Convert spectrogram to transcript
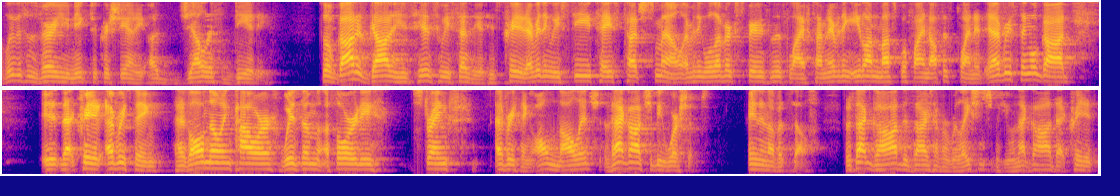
I believe this is very unique to Christianity, a jealous deity. So if God is God and He's His who He says He is, He's created everything we see, taste, touch, smell, everything we'll ever experience in this lifetime, and everything Elon Musk will find off this planet, every single God that created everything has all knowing power, wisdom, authority, strength, everything, all knowledge, that God should be worshiped in and of itself. But if that God desires to have a relationship with you, and that God that created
